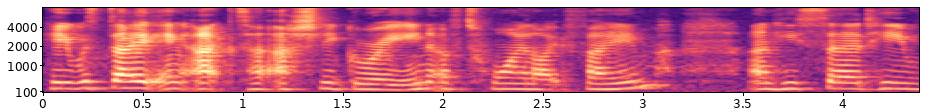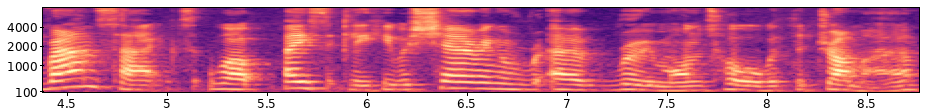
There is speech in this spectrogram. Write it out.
He was dating actor Ashley Greene of Twilight fame, and he said he ransacked. Well, basically, he was sharing a, a room on tour with the drummer,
